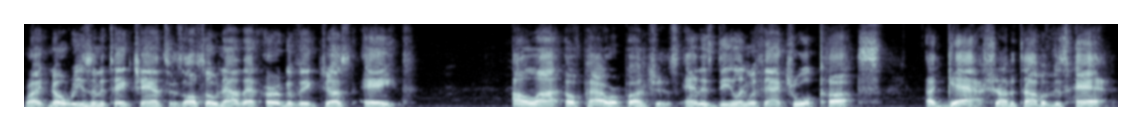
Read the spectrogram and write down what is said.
Right? No reason to take chances. Also, now that Hrgovic just ate a lot of power punches and is dealing with actual cuts, a gash on the top of his head,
